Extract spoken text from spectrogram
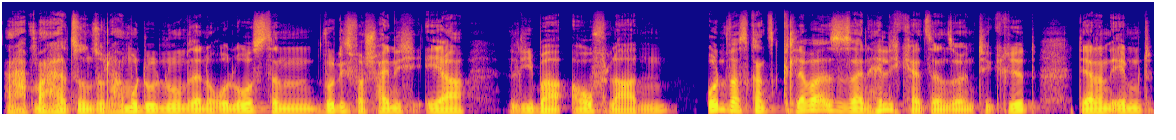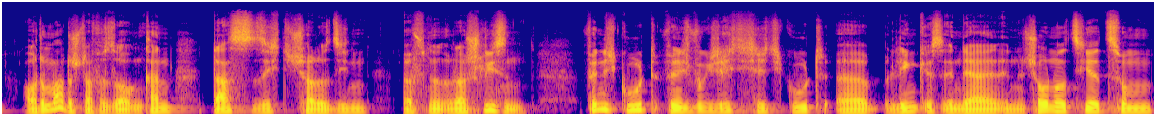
dann hat man halt so ein Solarmodul nur um seine Rollos. Dann würde ich es wahrscheinlich eher lieber aufladen. Und was ganz clever ist, ist ein Helligkeitssensor integriert, der dann eben automatisch dafür sorgen kann, dass sich die Jalousien öffnen oder schließen. Finde ich gut, finde ich wirklich richtig, richtig gut. Äh, Link ist in, der, in den Shownotes hier zum,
